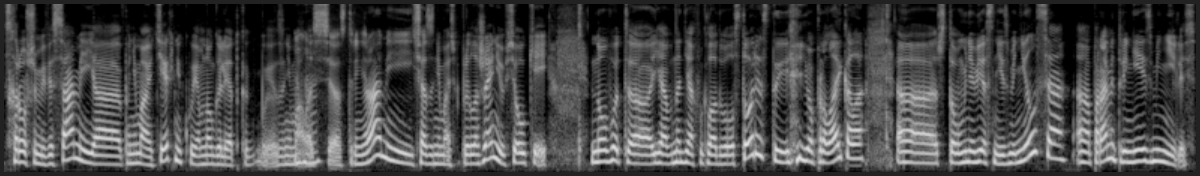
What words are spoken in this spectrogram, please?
с хорошими весами. Я понимаю технику, я много лет как бы занималась угу. с тренерами, и сейчас занимаюсь по приложению, все окей. Но вот э, я на днях выкладывала сторис, ты ее пролайкала, э, что у меня вес не изменился, параметры не изменились.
